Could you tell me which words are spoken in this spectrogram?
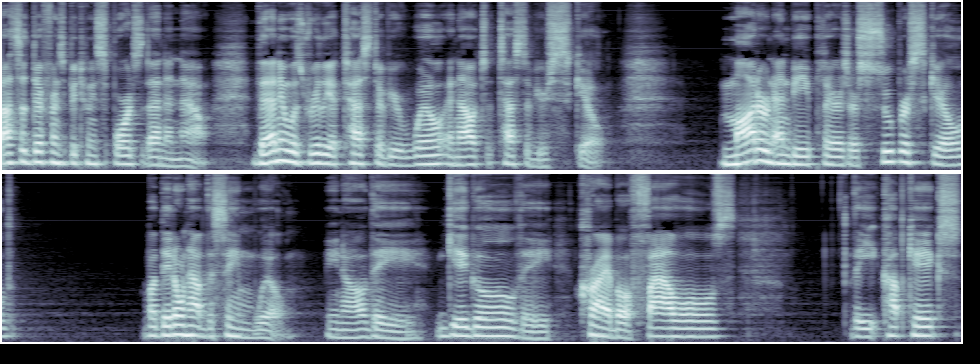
That's the difference between sports then and now. Then it was really a test of your will, and now it's a test of your skill. Modern NBA players are super skilled, but they don't have the same will. You know, they giggle, they cry about fouls, they eat cupcakes.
